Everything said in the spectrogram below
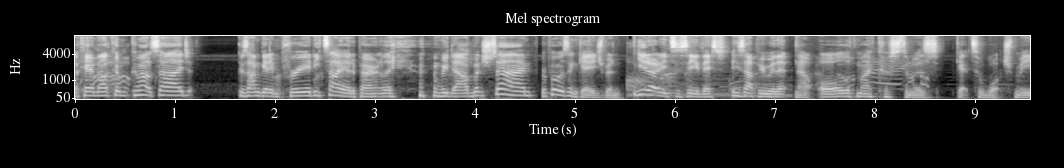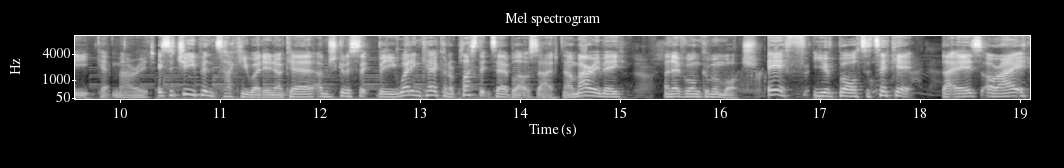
Okay, Malcolm, come outside because I'm getting pretty tired apparently. we don't have much time. Propose engagement. You don't need to see this. He's happy with it. Now, all of my customers get to watch me get married. It's a cheap and tacky wedding, okay? I'm just going to stick the wedding cake on a plastic table outside. Now, marry me. and everyone come and watch. If you've bought a ticket, that is, all right?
